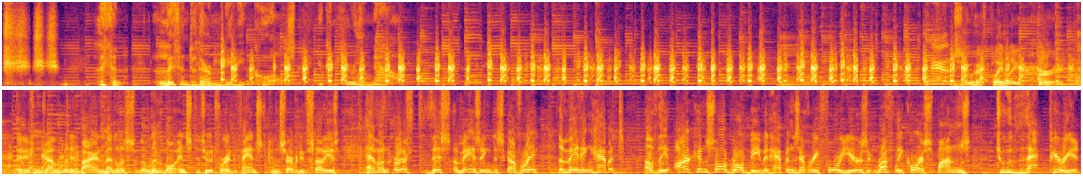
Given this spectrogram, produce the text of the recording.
Shh, shh, shh. Listen. Listen to their mating calls. You can hear them now. As you have plainly heard, ladies and gentlemen, environmentalists from the Limbaugh Institute for Advanced Conservative Studies have unearthed this amazing discovery the mating habit of the Arkansas broadbeam. It happens every four years. It roughly corresponds to that period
